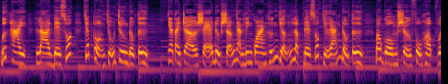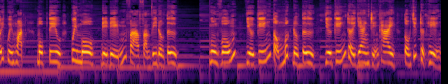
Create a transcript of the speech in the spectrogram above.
Bước 2 là đề xuất chấp thuận chủ trương đầu tư. Nhà tài trợ sẽ được sở ngành liên quan hướng dẫn lập đề xuất dự án đầu tư, bao gồm sự phù hợp với quy hoạch, mục tiêu, quy mô, địa điểm và phạm vi đầu tư. Nguồn vốn, dự kiến tổng mức đầu tư, dự kiến thời gian triển khai, tổ chức thực hiện,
